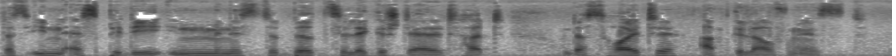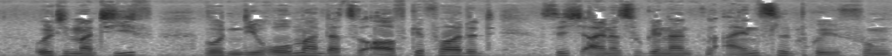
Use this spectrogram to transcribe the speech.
das ihnen SPD-Innenminister Birzele gestellt hat und das heute abgelaufen ist. Ultimativ wurden die Roma dazu aufgefordert, sich einer sogenannten Einzelprüfung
